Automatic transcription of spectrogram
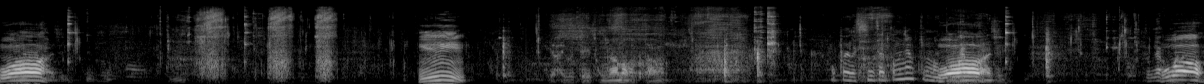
와. 음. 야 이거 되게 동남아 같다. 오빠 이거 진짜 똠양꿍 맛. 와. 우와.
